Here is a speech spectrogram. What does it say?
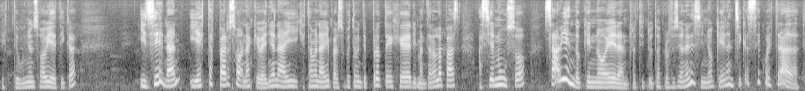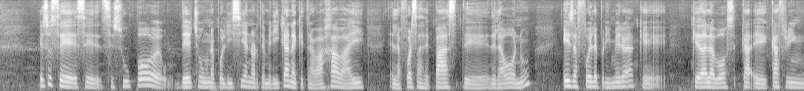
este, Unión Soviética, y llenan, y estas personas que venían ahí, que estaban ahí para supuestamente proteger y mantener la paz, hacían uso, sabiendo que no eran prostitutas profesionales, sino que eran chicas secuestradas. Eso se, se, supo, de hecho, una policía norteamericana que trabajaba ahí en las fuerzas de paz de, de la ONU, ella fue la primera que, que da la voz, eh, Catherine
